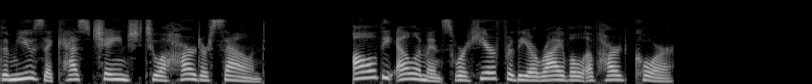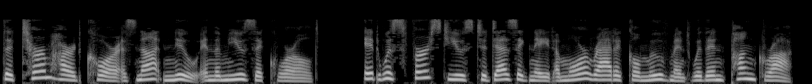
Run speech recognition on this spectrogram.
the music has changed to a harder sound. All the elements were here for the arrival of hardcore. The term hardcore is not new in the music world. It was first used to designate a more radical movement within punk rock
